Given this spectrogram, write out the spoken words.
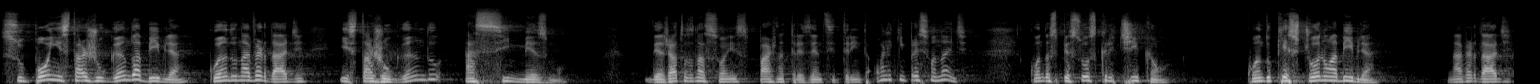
supõe estar julgando a Bíblia, quando na verdade está julgando a si mesmo. Desejar todas as nações, página 330. Olha que impressionante. Quando as pessoas criticam, quando questionam a Bíblia, na verdade,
